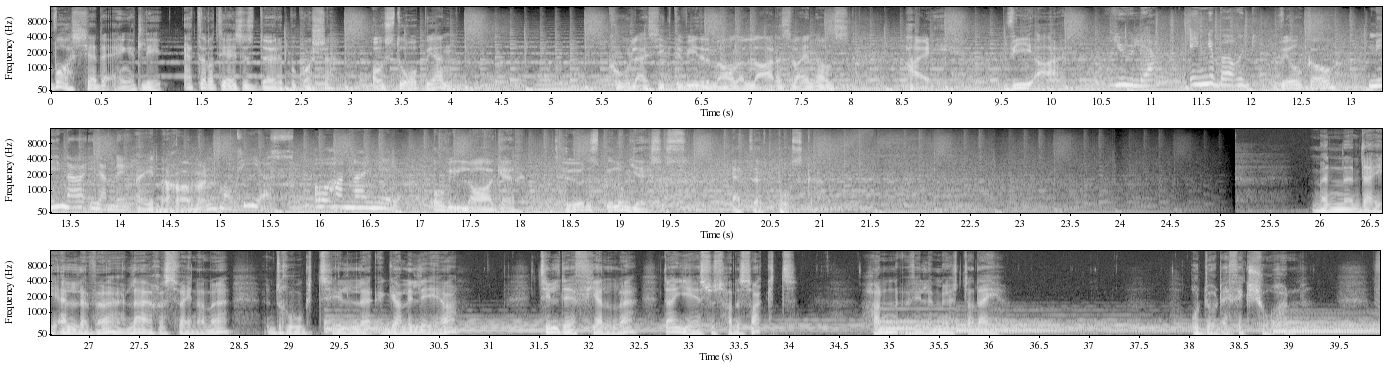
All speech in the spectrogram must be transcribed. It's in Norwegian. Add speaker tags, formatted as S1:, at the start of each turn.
S1: Hva skjedde egentlig etter at Jesus døde på korset og sto opp igjen? Hvordan gikk det videre med han og læresvennen hans? Hei, vi er
S2: Julie, Ingeborg,
S1: Wilco,
S3: Nina Jenny.
S4: Einar Amund.
S2: Mathias og Hanna Emilie.
S1: og vi lager et hørespill om Jesus etter påske.
S4: Men de elleve læresveinene drog til Galilea, til det fjellet der Jesus hadde sagt han ville møte dem. Og da de fikk se han,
